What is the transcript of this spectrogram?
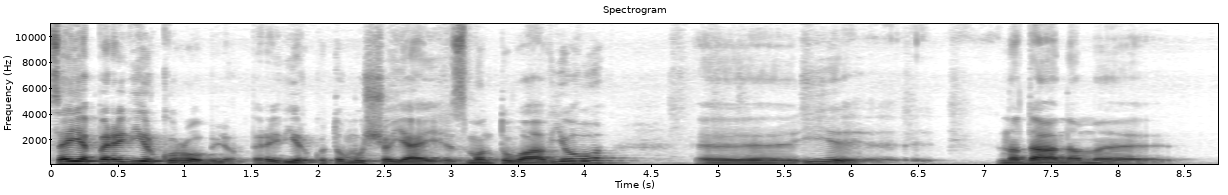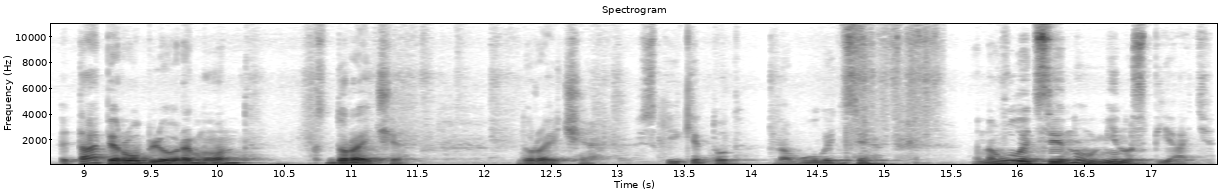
Це я перевірку роблю. Перевірку, тому що я змонтував його. Е, і на даному е, етапі роблю ремонт. До речі, до речі, скільки тут на вулиці? На вулиці ну, мінус 5.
